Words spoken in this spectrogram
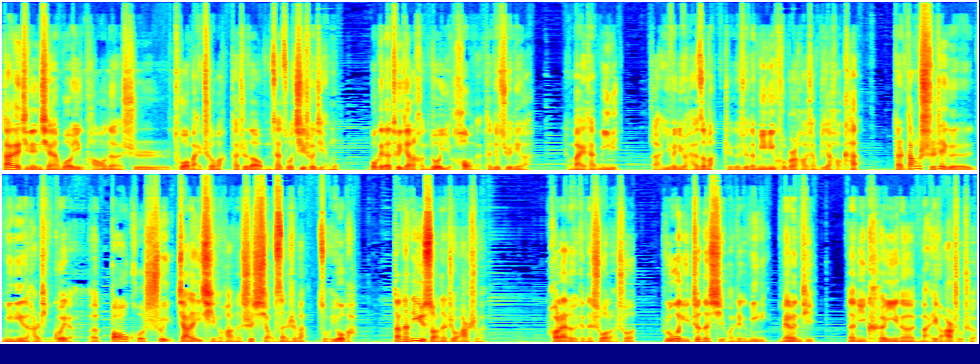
大概几年前，我有一个朋友呢，是托我买车嘛。他知道我们在做汽车节目，我给他推荐了很多以后呢，他就决定啊，买一台 Mini，啊，因为女孩子嘛，这个觉得 Mini Cooper 好像比较好看。但是当时这个 Mini 呢还是挺贵的，呃，包括税加在一起的话呢是小三十万左右吧。但他的预算呢只有二十万。后来呢我就跟他说了，说如果你真的喜欢这个 Mini，没问题，那你可以呢买一个二手车。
